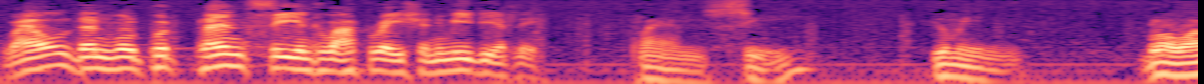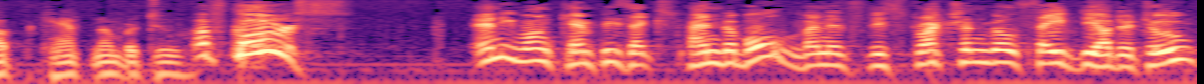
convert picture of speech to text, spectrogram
Well, then we'll put Plan C into operation immediately. Plan C? You mean blow up camp number two? Of course! Any one camp is expendable, then its destruction will save the other two.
